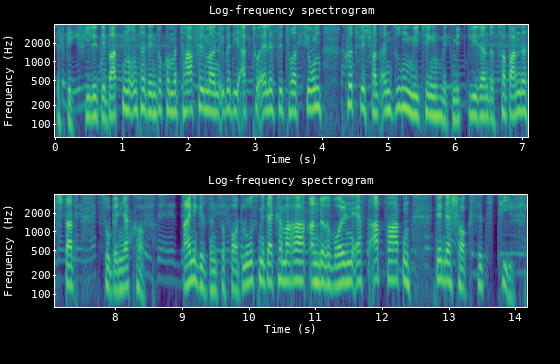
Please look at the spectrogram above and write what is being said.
es gibt viele Debatten unter den Dokumentarfilmern über die aktuelle Situation. Kürzlich fand ein Zoom-Meeting mit Mitgliedern des Verbandes statt, so Ben Jakov. Einige sind sofort los mit der Kamera, andere wollen erst abwarten, denn der Schock sitzt tief.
